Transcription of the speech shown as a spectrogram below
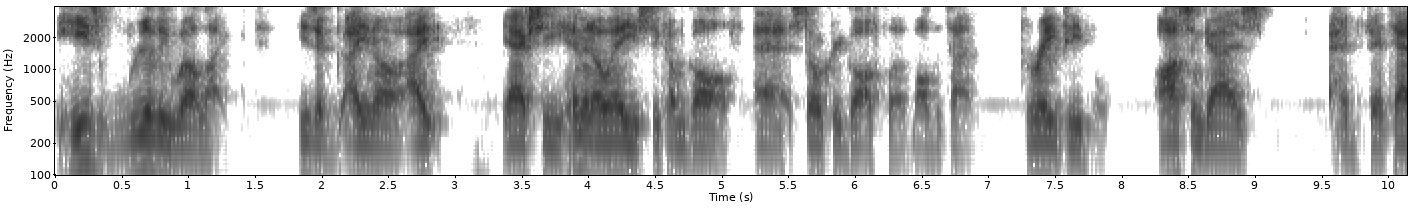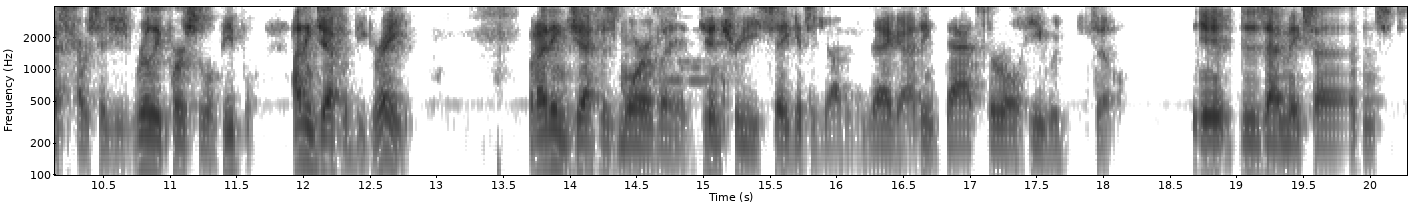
he's really well liked. He's a, I, you know, I actually him and oa used to come golf at Stone Creek Golf Club all the time. Great people, awesome guys, had fantastic conversations, really personal people. I think Jeff would be great. But I think Jeff is more of a Gentry, say, gets a job at Gonzaga. I think that's the role he would fill. It, does that make sense?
